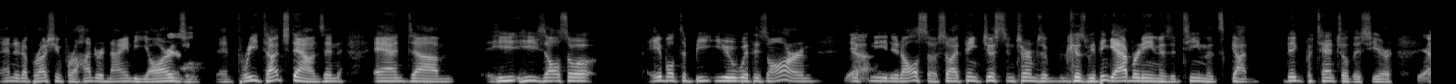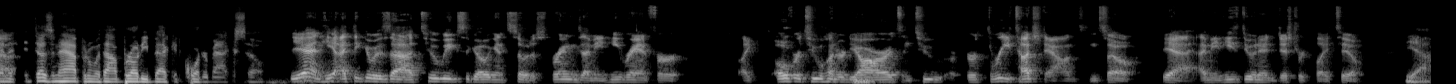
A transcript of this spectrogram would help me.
ended up rushing for 190 yards and, and three touchdowns, and and um, he he's also able to beat you with his arm Yeah, if needed also. So I think just in terms of because we think Aberdeen is a team that's got big potential this year yeah, and it, doesn't happen without Brody Beck at quarterback. So yeah. And he, I think it was uh, two weeks ago against Soda Springs. I mean, he ran for like over 200 yards and two or three touchdowns, and so yeah, I mean, he's doing it in district play too. Yeah,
